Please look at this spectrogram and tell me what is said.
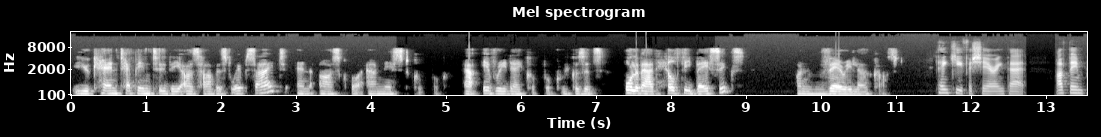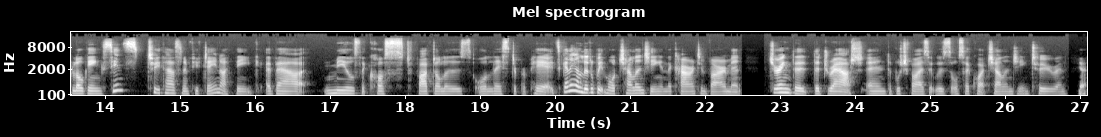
You can tap into the Oz Harvest website and ask for our Nest cookbook our everyday cookbook because it's all about healthy basics on very low cost. Thank you for sharing that. I've been blogging since 2015, I think, about meals that cost $5 or less to prepare. It's getting a little bit more challenging in the current environment. During the, the drought and the bushfires, it was also quite challenging too. And yeah.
